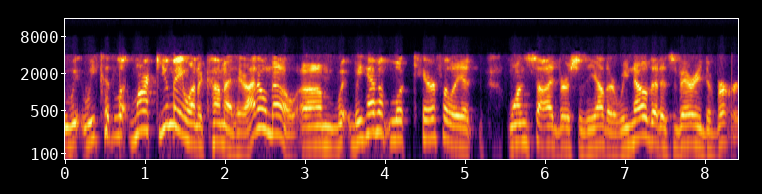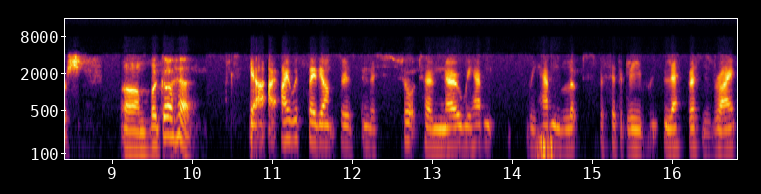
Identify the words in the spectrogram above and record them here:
We, we could look. Mark, you may want to comment here. I don't know. Um, we, we haven't looked carefully at one side versus the other. We know that it's very diverse. Um, but go ahead. Yeah, I, I would say the answer is in the short term, no. We haven't we haven't looked specifically left versus right.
